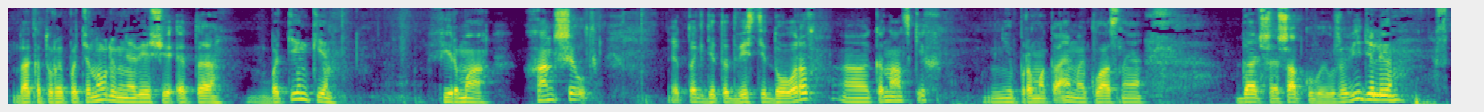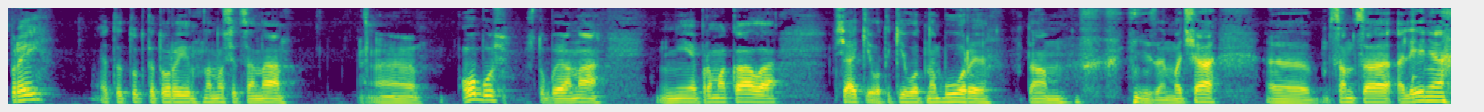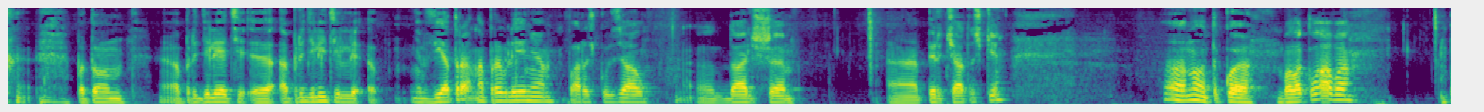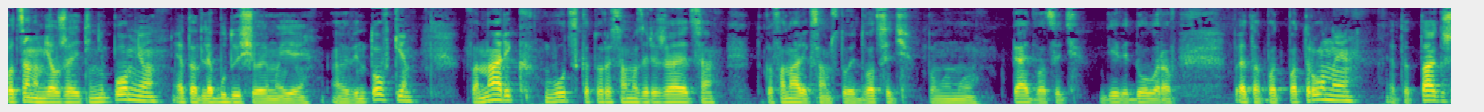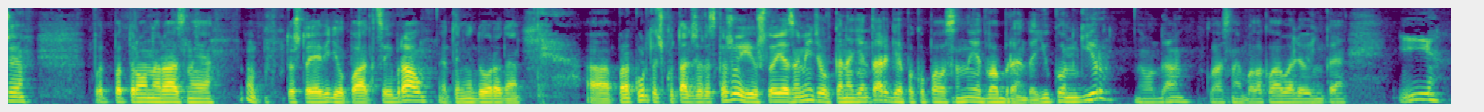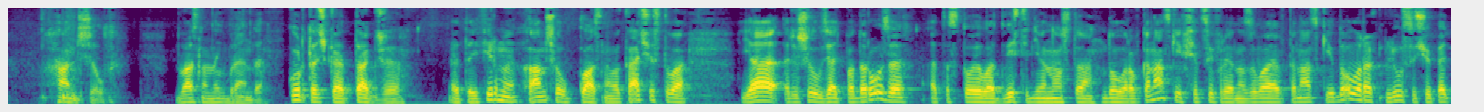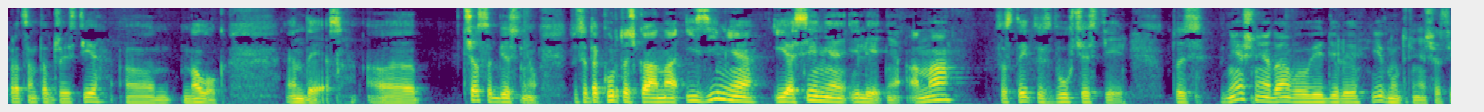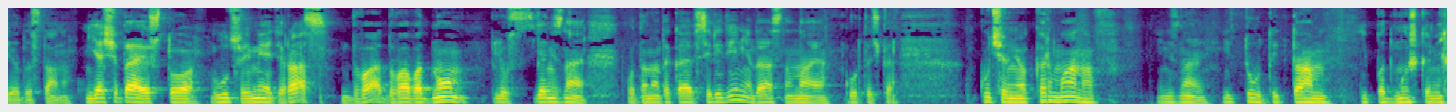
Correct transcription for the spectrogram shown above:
да, которые потянули у меня вещи. Это ботинки. Фирма Handshield. Это где-то 200 долларов а, канадских. Непромокаемые, классные. Дальше шапку вы уже видели. Спрей. Это тот, который наносится на э, обувь, чтобы она не промокала. Всякие вот такие вот наборы. Там, не знаю, моча э, самца оленя. Потом определить, э, определитель ветра направления. Парочку взял. Э, Дальше э, перчаточки. Ну, такое балаклава. По ценам я уже эти не помню. Это для будущей моей э, винтовки. Фонарик Woods, который самозаряжается. Только фонарик сам стоит 20, по-моему, 5-29 долларов. Это под патроны. Это также под патроны разные. Ну, то, что я видел по акции брал. Это недорого. А, Про курточку также расскажу. И что я заметил, в Canadian Target я покупал основные два бренда. Yukon Gear, вот, да, классная балаклава легенькая. И Handshield. Два основных бренда. Курточка также этой фирмы Handshield, классного качества. Я решил взять подороже. Это стоило 290 долларов канадских. Все цифры я называю в канадских долларах. Плюс еще 5% GST э, налог НДС. Э, Сейчас объясню. То есть эта курточка, она и зимняя, и осенняя, и летняя. Она состоит из двух частей. То есть внешняя, да, вы увидели, и внутренняя, сейчас ее достану. Я считаю, что лучше иметь раз, два, два в одном, плюс, я не знаю, вот она такая в середине, да, основная курточка. Куча у нее карманов, я не знаю, и тут, и там, и под мышками.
